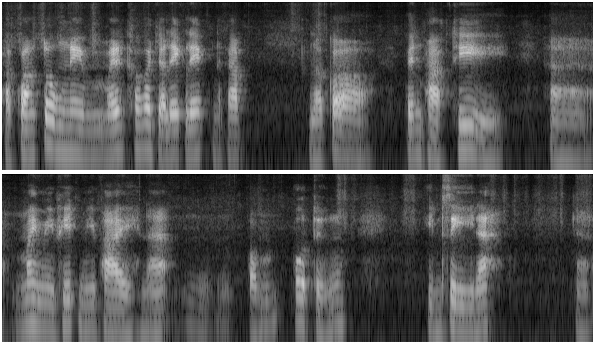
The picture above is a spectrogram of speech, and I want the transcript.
ผักกวางตุ้งนี่เมล็ดเขาก็จะเล็กๆนะครับ แล้วก็เป็นผักที่ไม่มีพิษมีภัยนะ ผมพูดถึงอินทรีย์นะนะ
